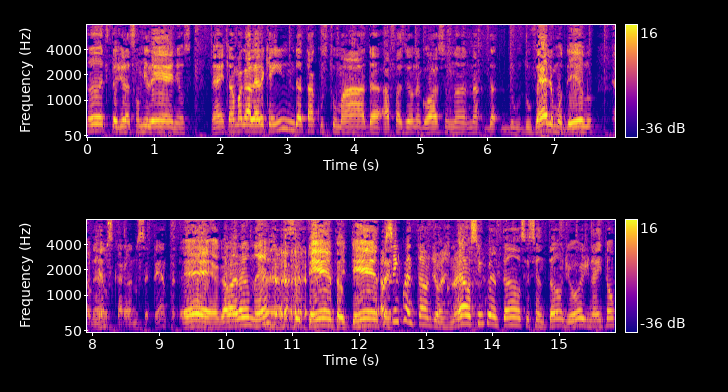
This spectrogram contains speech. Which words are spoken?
antes da geração Millennials, né? Então é uma galera que ainda tá acostumada a fazer o negócio na- na- da- do, do velho modelo. É o né? que? Os caras anos 70? É, a galera, né? 70, 80. É o cinquentão de hoje, né? É o cinquentão, sessentão de hoje, né? Então,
